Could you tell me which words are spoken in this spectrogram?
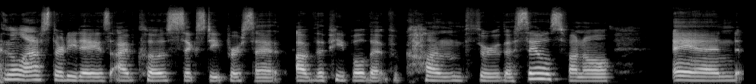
in the last 30 days, I've closed 60% of the people that have come through the sales funnel. And,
